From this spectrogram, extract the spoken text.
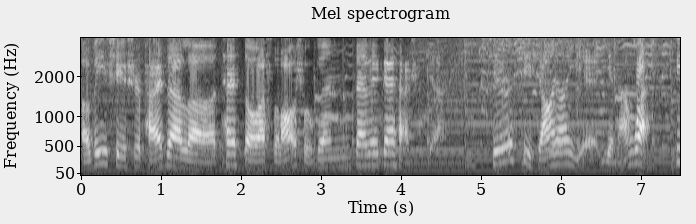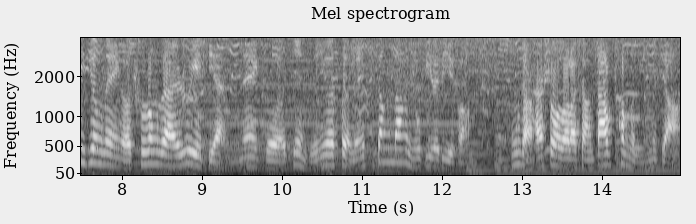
，Avicii 是排在了 Testo 啊、死老鼠跟 David Guetta 之前。其实细想想也也难怪。毕竟那个出生在瑞典那个电子音乐氛围相当牛逼的地方，从小还受到了像 Daft Punk 的影响，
